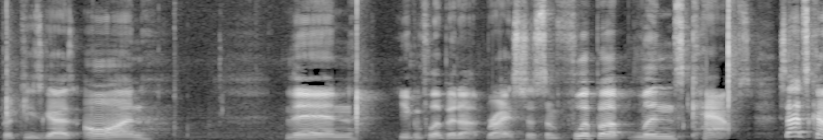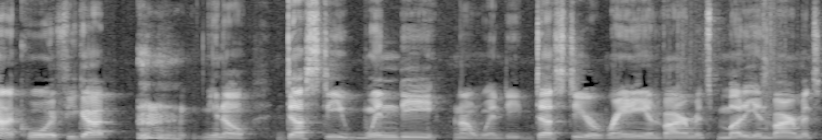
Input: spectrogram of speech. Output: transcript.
put these guys on, then you can flip it up, right? So some flip up lens caps. So that's kind of cool if you got, you know, dusty, windy, not windy, dusty or rainy environments, muddy environments.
